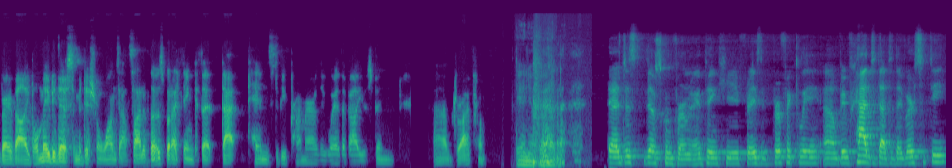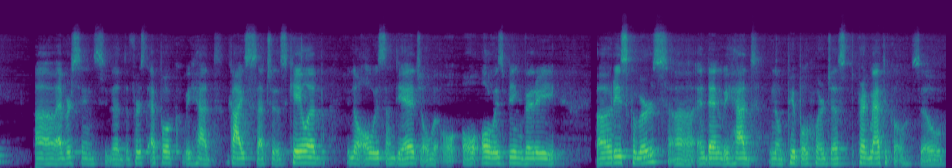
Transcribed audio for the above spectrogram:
very valuable. Maybe there's some additional ones outside of those, but I think that that tends to be primarily where the value has been um, derived from. Danijel, go ahead. Yeah, just just confirming. I think he phrased it perfectly. Uh, we've had that diversity uh, ever since the, the first epoch. We had guys such as Caleb, you know, always on the edge, always, being very uh, risk averse, uh, and then we had you know people who are just pragmatical. So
